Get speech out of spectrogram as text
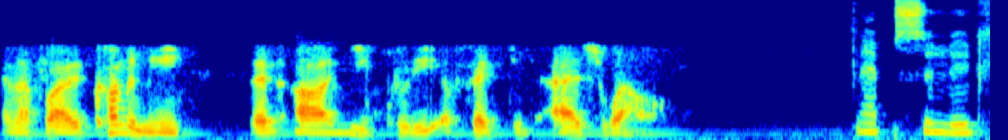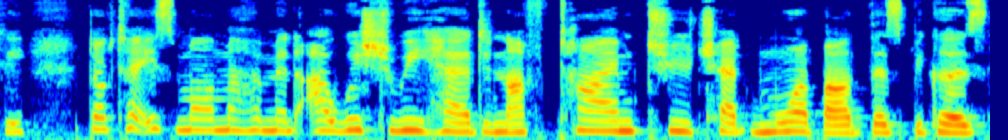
and of our economy that are equally affected as well. Absolutely. Dr. Ismail Mahomed, I wish we had enough time to chat more about this because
